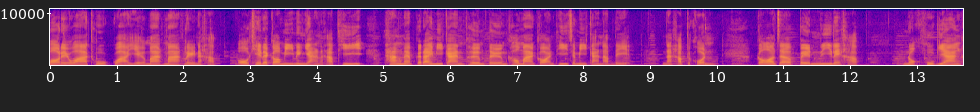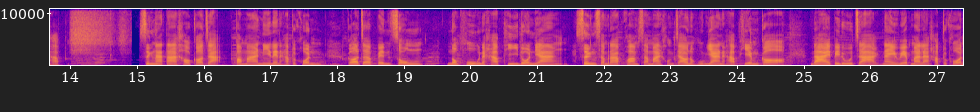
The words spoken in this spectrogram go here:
บอกเลยว่าถูกกว่าเยอะมากๆเลยนะครับ โอเคแล้วก็มีหนึ่งอย่างนะครับที่ทางแมปก็ได้มีการเพิ่มเติมเข้ามาก่อนที่จะมีการอัปเดตนะครับ ทุกคนก็จะเป็นนี่เลยครับ นกฮูกย่างครับ ซึ่งหน้าตาเขาก็จะประมาณนี้เลยนะครับ ทุกคนก็จะเป็นทรงนกฮูกนะครับที่โดนย่าง ซึ่งสำหรับความสามารถของเจ้านกฮูกย่างนะครับพีเอ็มก็ได้ไปดูจากในเว็บมาแล้วครับทุกคน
